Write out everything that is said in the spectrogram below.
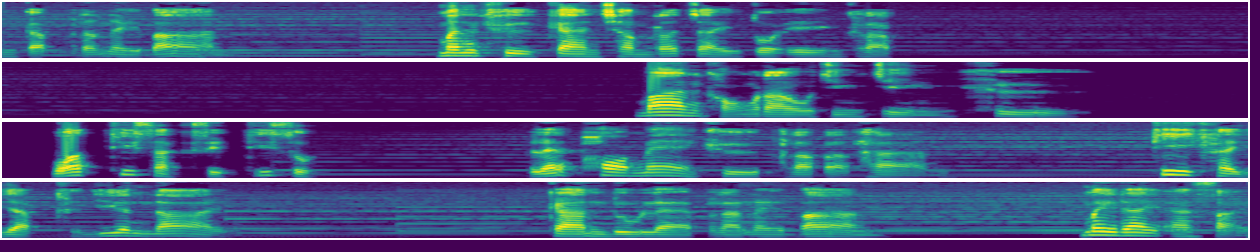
ำกับพระในบ้าน มันคือการชำระใจตัวเองครับ บ้านของเราจริงๆ คือ วัดที่ศักดิ์สิทธิ์ที่สุด และพ่อแม่คือพระประธาน ที่ขยับขยื่นได้ การดูแลพระในบ้าน ไม่ได้อาศัย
